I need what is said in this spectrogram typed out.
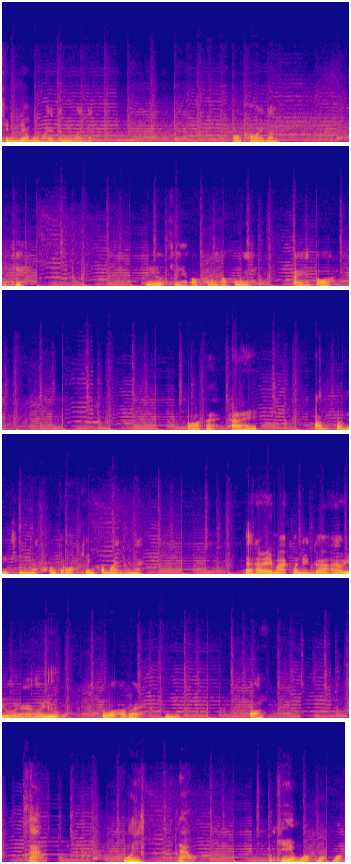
ชิ้นเดียวไม่ไหวแล้วไม่ไหวแล้วออกเข้ามาก่อน โอเคโอเคโอเค ออกเข้ามาออกเข้ามาไปกันต่ออ๋ออะถ้าได้ต่ำกว่าหนึ่งชิ้นอะเขาจะออกเกมเข้าใหม่เลยนะ แต่ถ้าได้มากกว่าหนึ่งก็เอาอยู่นะ เอาอยู่ ตัวเข้าไปนี่สอ งสามอุ้ยดาวโอเคบวกบวกบวก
